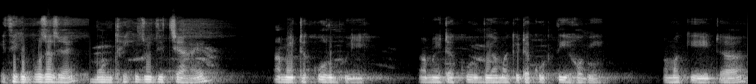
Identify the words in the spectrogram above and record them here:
এ থেকে বোঝা যায়, মন থেকে যদি চায় আমি এটা করবই, আমি এটা করবই, আমাকে এটা করতেই হবে, আমাকে এটা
